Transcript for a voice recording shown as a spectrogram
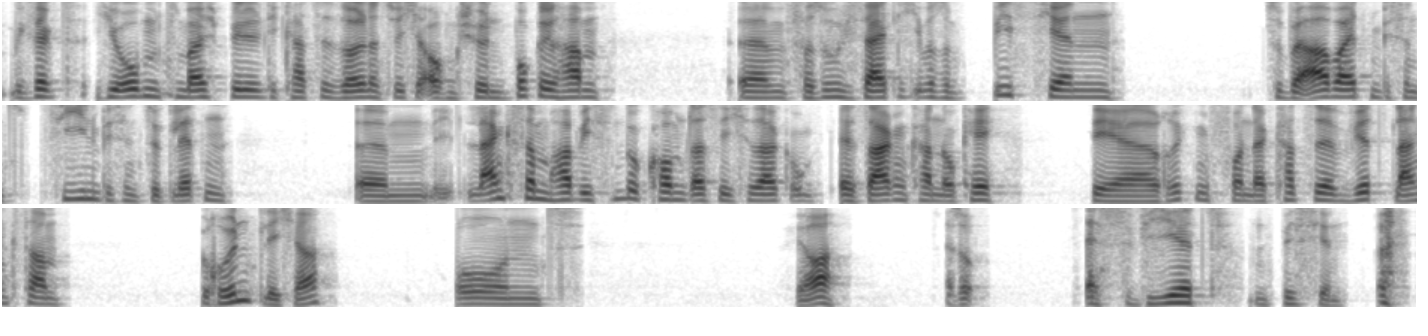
wie gesagt, hier oben zum Beispiel, die Katze soll natürlich auch einen schönen Buckel haben. Ähm, Versuche ich seitlich immer so ein bisschen zu bearbeiten, ein bisschen zu ziehen, ein bisschen zu glätten. Ähm, langsam habe ich es hinbekommen, dass ich sag, äh, sagen kann, okay, der Rücken von der Katze wird langsam ründlicher. Und ja, also es wird ein bisschen.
